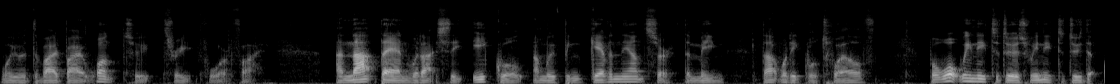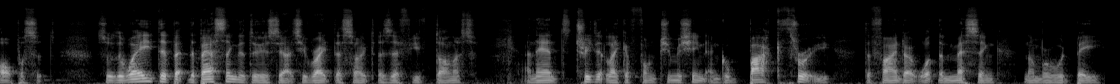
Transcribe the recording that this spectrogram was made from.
and we would divide by 1, 2, 3, 4, 5. And that then would actually equal, and we've been given the answer, the mean, that would equal 12. But what we need to do is we need to do the opposite. So the way the, the best thing to do is to actually write this out as if you've done it and then treat it like a function machine and go back through to find out what the missing number would be.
